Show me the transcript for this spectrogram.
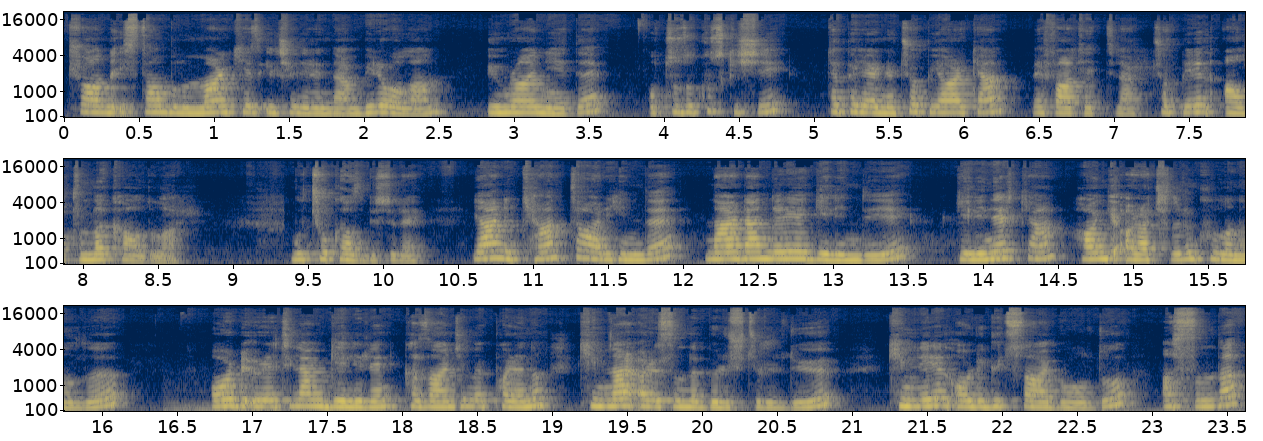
şu anda İstanbul'un merkez ilçelerinden biri olan Ümraniye'de 39 kişi tepelerine çöp yağarken vefat ettiler. Çöplerin altında kaldılar. Bu çok az bir süre. Yani kent tarihinde nereden nereye gelindiği, gelinirken hangi araçların kullanıldığı, orada üretilen gelirin, kazancın ve paranın kimler arasında bölüştürüldüğü, kimlerin orada güç sahibi olduğu aslında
